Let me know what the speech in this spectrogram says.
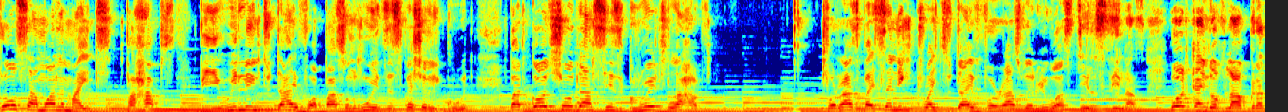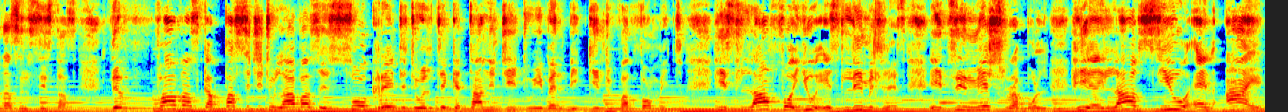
though someone might perhaps be willing to die for a person who is especially good but god showed us his great love for us by sending Christ to die for us when we were still sinners. What kind of love, brothers and sisters? The Father's capacity to love us is so great it will take eternity to even begin to fathom it. His love for you is limitless, it's immeasurable. He loves you and I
